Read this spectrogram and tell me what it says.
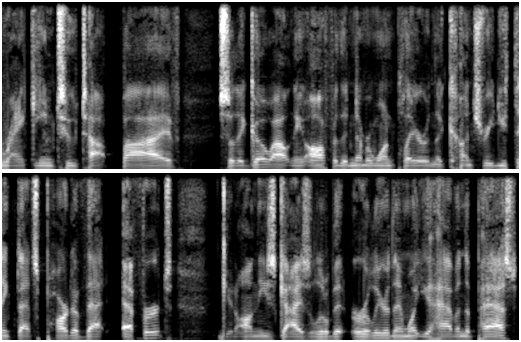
ranking to top 5 so they go out and they offer the number 1 player in the country do you think that's part of that effort get on these guys a little bit earlier than what you have in the past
